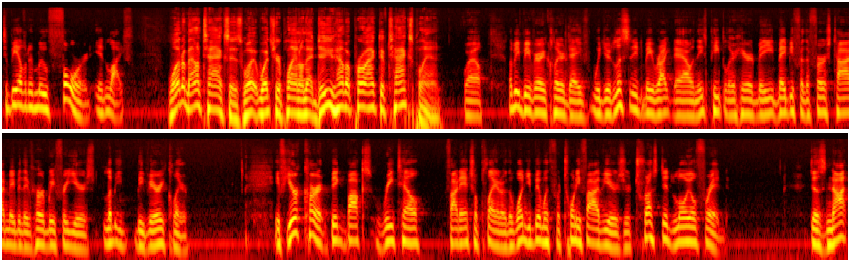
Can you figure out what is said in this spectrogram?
to be able to move forward in life. What about taxes? What, what's your plan on that? Do you have a proactive tax plan? Well, let me be very clear, Dave. When you're listening to me right now, and these people are hearing me, maybe for the first time, maybe they've heard me for years, let me be very clear. If your current big box retail financial planner, the one you've been with for 25 years, your trusted, loyal friend, does not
